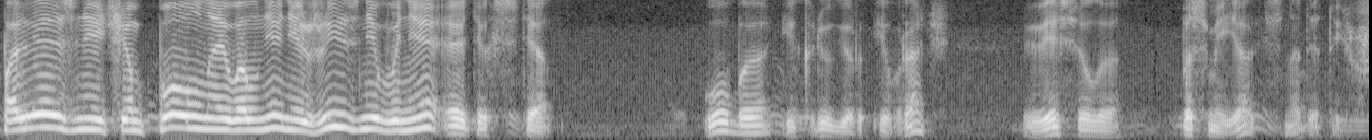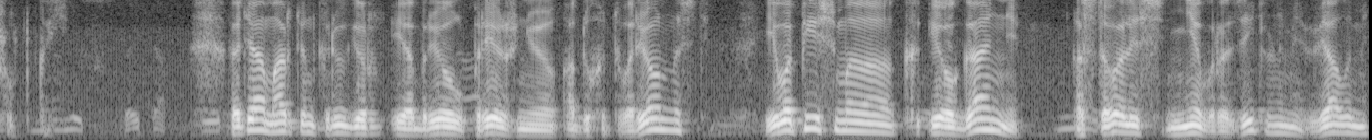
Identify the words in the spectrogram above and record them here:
полезнее, чем полное волнение жизни вне этих стен. Оба, и Крюгер, и врач, весело посмеялись над этой шуткой. Хотя Мартин Крюгер и обрел прежнюю одухотворенность, его письма к Иоганне оставались невыразительными, вялыми.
